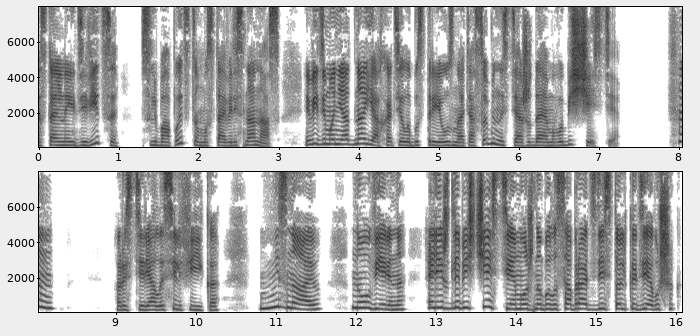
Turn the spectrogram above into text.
остальные девицы с любопытством уставились на нас. Видимо, ни одна я хотела быстрее узнать особенности ожидаемого бесчестия. «Хм...» — растерялась эльфийка. «Не знаю, но уверена, лишь для бесчестия можно было собрать здесь только девушек.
